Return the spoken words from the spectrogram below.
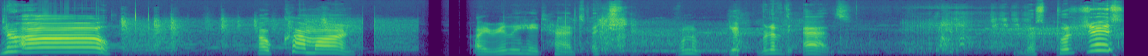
No! Oh, come on. I really hate ads. I just want to get rid of the ads. Let's push this.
